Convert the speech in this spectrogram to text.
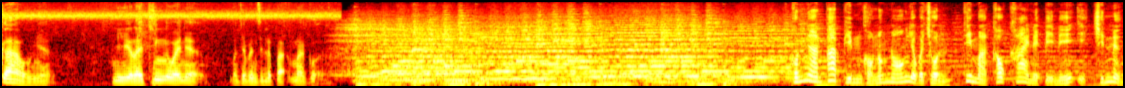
เก้าอย่างเงี้ยมีอะไรทิ้งเอาไว้เนี่ยมันจะเป็นศิลปะมากกว่า ผลงานภาพพิมพ์ของน้องๆ เยาวชนที่มาเข้าค่ายในปีนี้อีกชิ้นหนึ่ง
